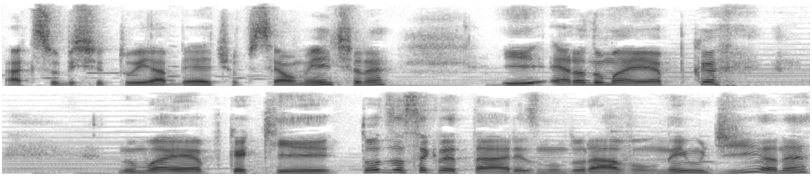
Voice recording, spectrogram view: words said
a que substitui a Beth oficialmente, né? E era numa época. Numa época que todas as secretárias não duravam nem um dia, né?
